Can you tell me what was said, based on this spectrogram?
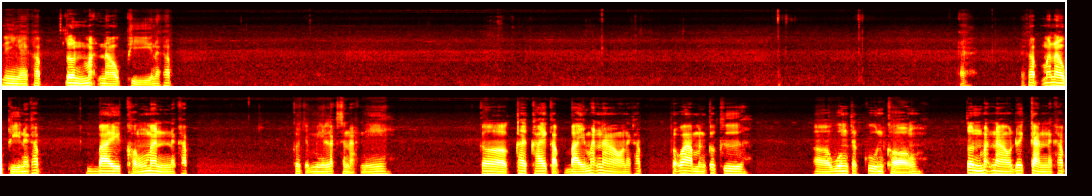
นี่ไงครับ ต้นมะนาวผีนะครับนะครับมะนาวผีนะครับ ใบของมันนะครับ ก็จะมีลักษณะนี้ ก็คล้ายๆกับใบมะนาวนะครับ เพราะว่ามันก็คือเออวงตระกูลของต้นมะนาวด้วยกันนะครับ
